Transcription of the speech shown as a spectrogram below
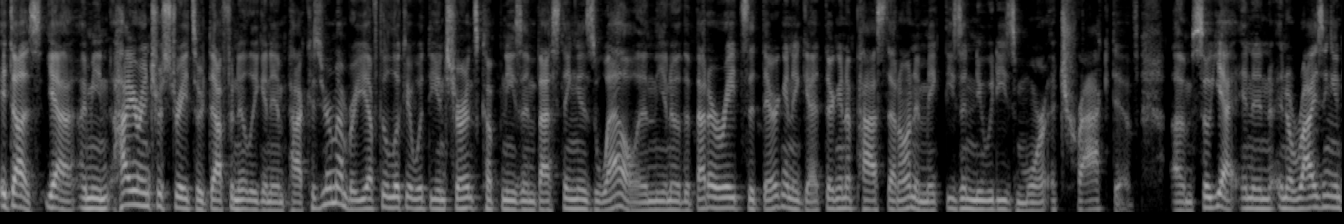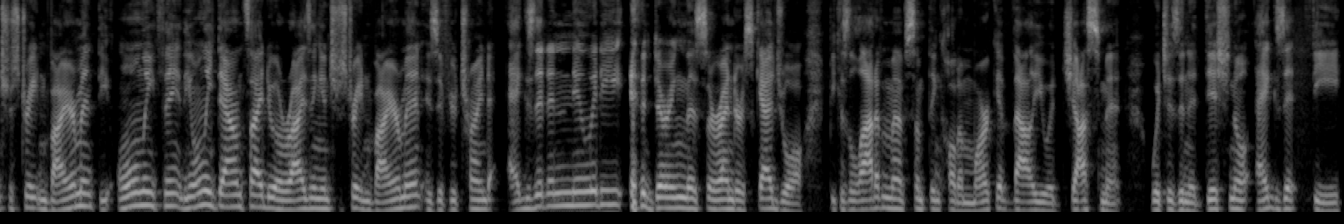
it does. Yeah. I mean, higher interest rates are definitely going to impact because you remember, you have to look at what the insurance companies investing as well. And, you know, the better rates that they're going to get, they're going to pass that on and make these annuities more attractive. Um, so, yeah, in, in, in a rising interest rate environment, the only thing, the only downside to a rising interest rate environment is if you're trying to exit an annuity during the surrender schedule, because a lot of them have something called a market value adjustment, which is an additional exit fee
